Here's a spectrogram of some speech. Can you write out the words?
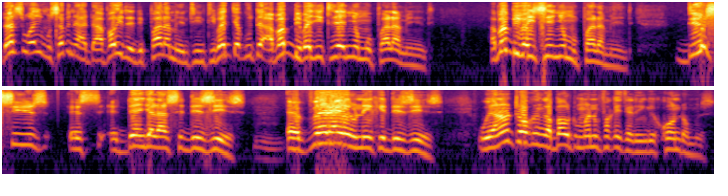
That's why museveni had avoided parliament nti bajja kuta ababbi bayitire nnyo mu palamenti ababbi bayitire nnyo mu palamenti this is a, a dangerous disease. A very unique disease we are not talking about manufacturing condoms.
